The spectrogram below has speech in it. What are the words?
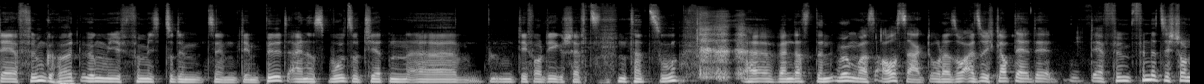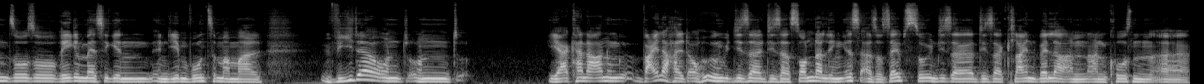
der Film gehört irgendwie für mich zu dem, dem, dem Bild eines wohlsortierten äh, DVD-Geschäfts dazu, äh, wenn das dann irgendwas aussagt oder so. Also ich glaube, der, der, der Film findet sich schon so, so regelmäßig in, in jedem Wohnzimmer mal wieder und, und ja, keine Ahnung, weil er halt auch irgendwie dieser, dieser Sonderling ist, also selbst so in dieser, dieser kleinen Welle an, an großen äh,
